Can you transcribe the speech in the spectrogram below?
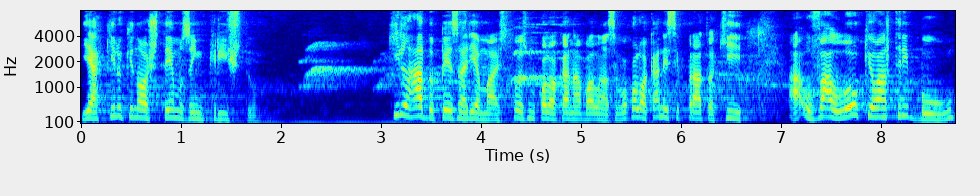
e aquilo que nós temos em Cristo, que lado pesaria mais se fôssemos colocar na balança? vou colocar nesse prato aqui o valor que eu atribuo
